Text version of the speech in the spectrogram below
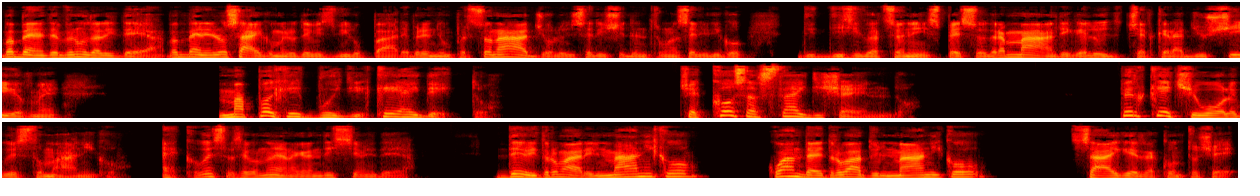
va bene, ti è venuta l'idea, va bene, lo sai come lo devi sviluppare, prendi un personaggio, lo inserisci dentro una serie di, di, di situazioni spesso drammatiche, lui cercherà di uscirne, ma poi che vuoi dire? Che hai detto? Cioè, cosa stai dicendo? Perché ci vuole questo manico? Ecco, questa secondo me è una grandissima idea. Devi trovare il manico, quando hai trovato il manico sai che il racconto c'è.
